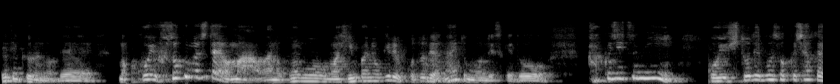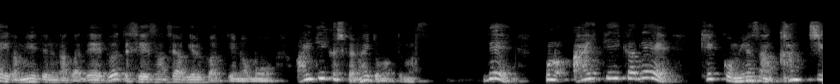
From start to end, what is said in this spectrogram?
出てくるので、まあ、こういう不足の事態は、まあ、あの今後、まあ、頻繁に起きることではないと思うんですけど、確実にこういう人手不足社会が見えている中で、どうやって生産性を上げるかっていうのはもう IT 化しかないと思ってます。で、この IT 化で結構皆さん勘違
